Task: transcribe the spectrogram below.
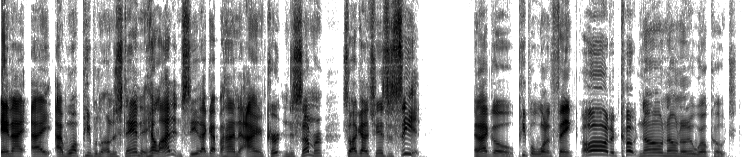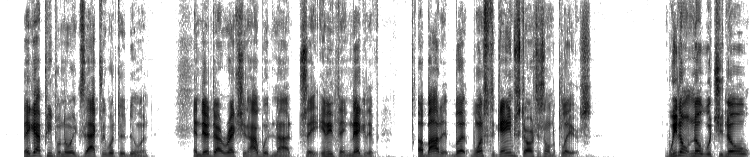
And I, I, I want people to understand it. Hell, I didn't see it. I got behind the Iron Curtain this summer, so I got a chance to see it. And I go, people want to think, oh, the coach. No, no, no, they're well coached. They got people know exactly what they're doing. And their direction, I would not say anything negative about it. But once the game starts, it's on the players. We don't know what you know,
